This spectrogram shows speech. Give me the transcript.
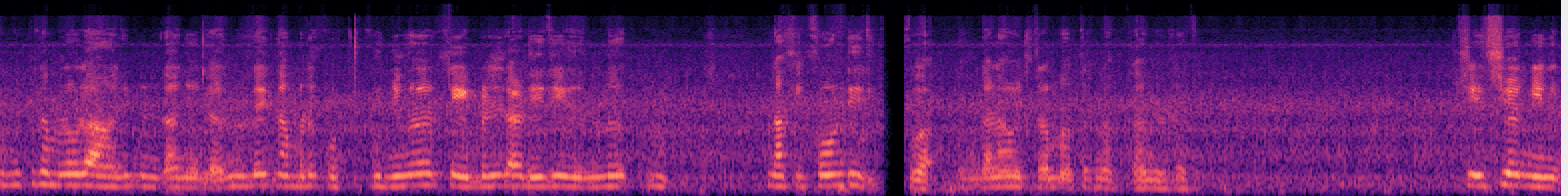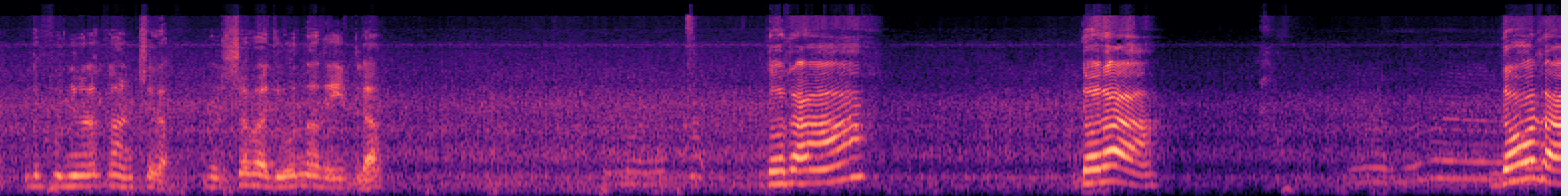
ഇന്നിപ്പോൾ നമ്മളോട് ആരും ഉണ്ടാകുന്നില്ല എന്നുണ്ടെങ്കിൽ നമ്മുടെ കുട്ടി കുഞ്ഞുങ്ങൾ ടേബിളിന്റെ അടിയിൽ ഇരുന്ന് നക്കിക്കൊണ്ടിരിക്കുക എന്താണ് ഇത്ര മാത്രം നക്കാനുള്ളത്? ചേച്ചി അനിയനും? ഇത് കുഞ്ഞുങ്ങളെ കാണിച്ചതാ വിളിച്ച വരുമോന്നറിയില്ല ഡോറാ ഡോറാ Dora.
